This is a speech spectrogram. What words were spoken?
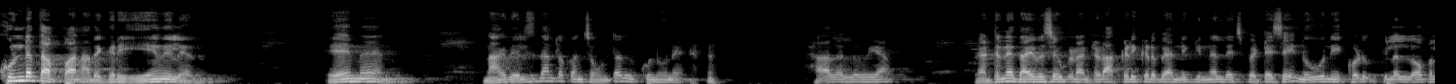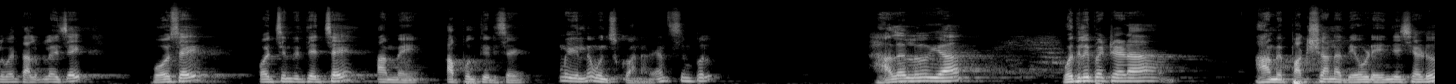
కుండ తప్ప నా దగ్గర ఏమీ లేదు. ఏమే నాకు తెలిసి దాంట్లో కొంచెం ఉంటుంది ఉక్కు నూనె వెంటనే దైవ సేవకుడు అంటాడు అక్కడిక్కడ పోయి అన్ని గిన్నెలు తెచ్చి పెట్టేసాయి నువ్వు నీ కొడుకు పిల్లలు లోపల పోయి తలుపులు వేసాయి పోసాయి వచ్చింది తెచ్చాయి అమ్మాయి అప్పులు తీర్చాయి మిగిలిన ఉంచుకో అన్నారు ఎంత సింపుల్. హలలుయా వదిలిపెట్టాడా? ఆమె పక్షాన దేవుడు ఏం చేశాడు?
